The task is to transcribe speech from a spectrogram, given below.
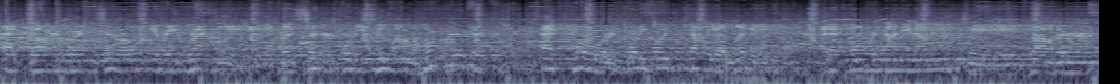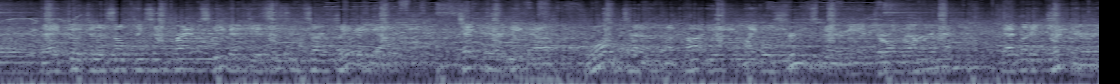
At guard wearing zero, Avery Bradley. The center 42, Al Horford. At forward 41, Kelly Olynyk. And at forward 99, Jae Crowder. The head coach of the Celtics is Brad Stevens. The assistants are Jamie Taylor Nika, uh, Walter McCarty, Micah Shrewsberry, and Jerome Allen. The athletic trainer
